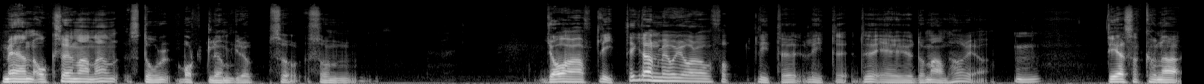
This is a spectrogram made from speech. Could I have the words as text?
Men också en annan stor bortglömd grupp så, som jag har haft lite grann med att göra och fått lite, lite, det är ju de anhöriga. Mm. Dels att kunna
